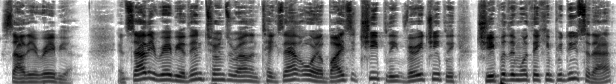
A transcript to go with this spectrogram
Saudi Arabia. And Saudi Arabia then turns around and takes that oil, buys it cheaply, very cheaply, cheaper than what they can produce it at,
